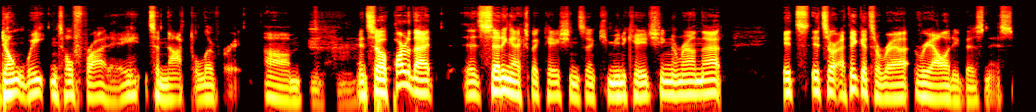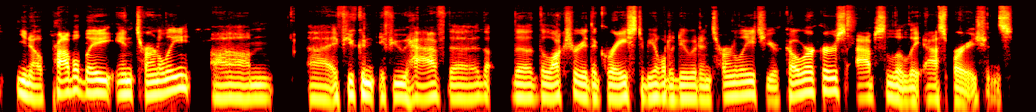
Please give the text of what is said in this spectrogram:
Don't wait until Friday to not deliver it. Um, mm-hmm. and so part of that setting expectations and communicating around that it's it's I think it's a ra- reality business. You know, probably internally, um, uh, if you can, if you have the, the the the luxury, the grace to be able to do it internally to your coworkers, absolutely aspirations.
